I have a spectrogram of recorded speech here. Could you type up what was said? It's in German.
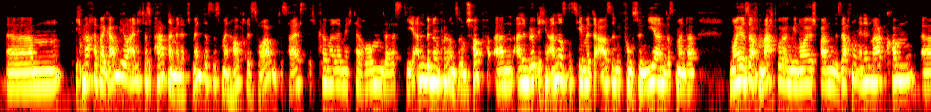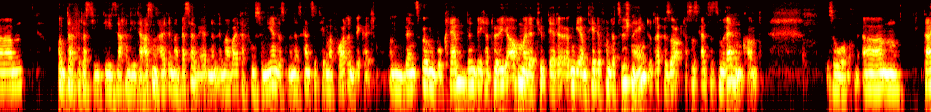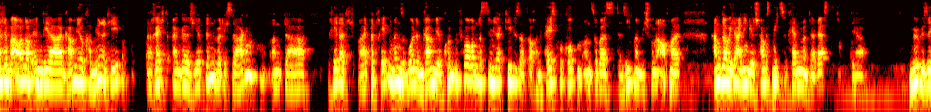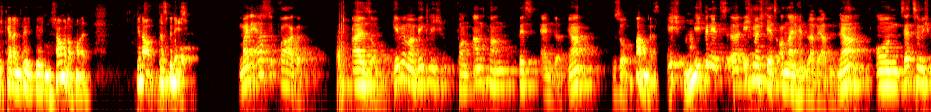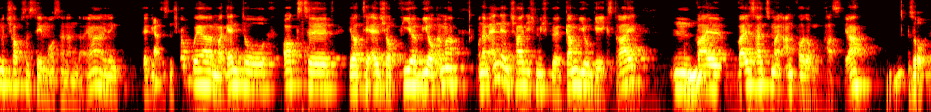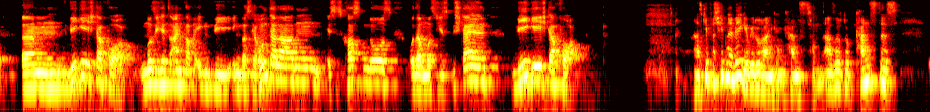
Ähm, ich mache bei Gambio eigentlich das Partnermanagement. Das ist mein Hauptressort. Das heißt, ich kümmere mich darum, dass die Anbindung von unserem Shop an alle möglichen anderen Systeme da sind, funktionieren, dass man da neue Sachen macht, wo irgendwie neue spannende Sachen in den Markt kommen. Ähm, und dafür, dass die, die Sachen, die da sind, halt immer besser werden und immer weiter funktionieren, dass man das ganze Thema fortentwickelt. Und wenn es irgendwo klemmt, dann bin ich natürlich auch immer der Typ, der da irgendwie am Telefon dazwischen hängt und dafür sorgt, dass das Ganze zum Rennen kommt. So, ähm, da ich aber auch noch in der Gambio Community recht engagiert bin, würde ich sagen, und da relativ breit vertreten bin, sowohl im Gambio Kundenforum, das ziemlich aktiv ist, als auch in Facebook-Gruppen und sowas. Da sieht man mich schon auch mal. Haben, glaube ich, einige Chance, mich zu kennen und der Rest, der möge sich gerne ein Bild bilden. Schauen wir doch mal. Genau, das bin ich. Meine erste Frage. Also, gehen wir mal wirklich von Anfang bis Ende. Ja, so. Machen wir ich, mhm. ich bin jetzt, äh, ich möchte jetzt Online-Händler werden. Ja, und setze mich mit Shopsystemen auseinander. Ja, ich denke, da gibt ja. es einen Shopware, Magento, Oxid, JTL Shop 4, wie auch immer. Und am Ende entscheide ich mich für Gambio GX3, mhm. weil, weil es halt zu meinen Anforderungen passt. Ja, so. Ähm, wie gehe ich da vor? Muss ich jetzt einfach irgendwie irgendwas herunterladen? Ist es kostenlos oder muss ich es bestellen? Wie gehe ich da vor? Es gibt verschiedene Wege, wie du reingehen kannst. Also du kannst es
